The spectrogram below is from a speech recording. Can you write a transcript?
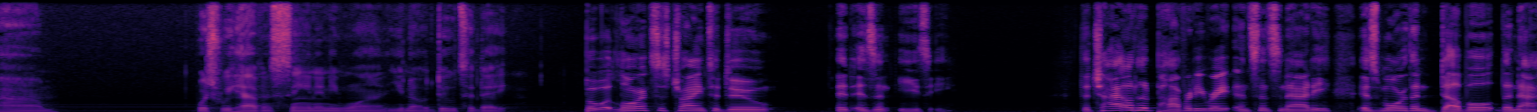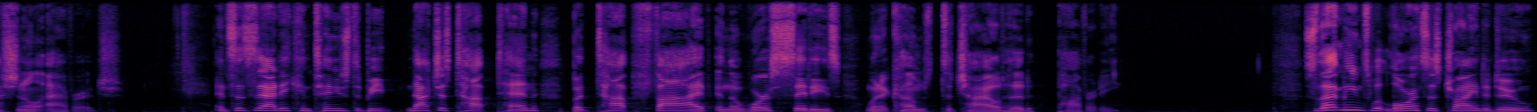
Um, which we haven't seen anyone, you know, do to date. But what Lawrence is trying to do, it isn't easy. The childhood poverty rate in Cincinnati is more than double the national average. And Cincinnati continues to be not just top 10, but top 5 in the worst cities when it comes to childhood poverty. So that means what Lawrence is trying to do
